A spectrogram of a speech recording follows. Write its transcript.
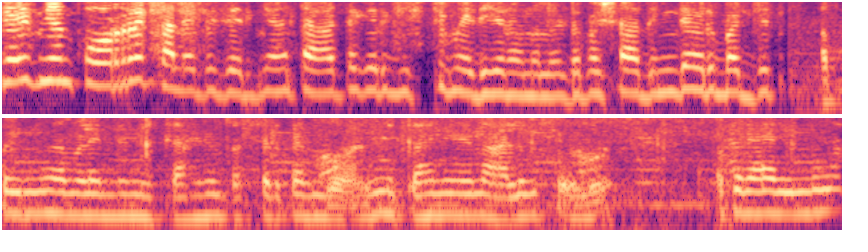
ഗൈസ് ഞാൻ കുറെ കാലമായിട്ട് വിചാരിക്കും ഞാൻ താട്ടയ്ക്ക് ഒരു ഗിഫ്റ്റ് മേടിക്കണം എന്നുള്ളത് പക്ഷെ അതിന്റെ ഒരു ബഡ്ജറ്റ് അപ്പൊ ഇന്ന് നമ്മൾ എന്റെ നിക്കാഹിന് ഡ്രസ്സ് എടുക്കാൻ പോവാണ്. നിക്കാഹിന് ഞാൻ നാല് ദിവസമുള്ളൂ അപ്പൊ ഞാൻ ഇന്നും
